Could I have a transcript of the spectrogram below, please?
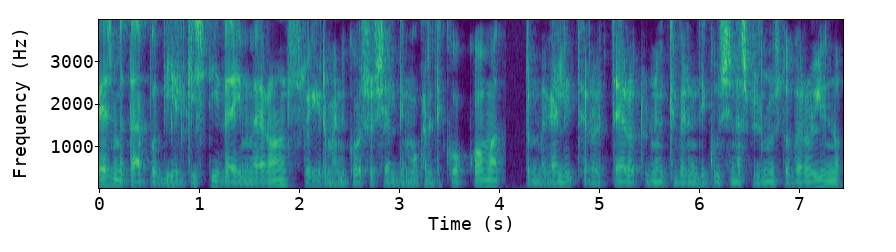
Χθες μετά από διελκυστίδα ημερών στο Γερμανικό Σοσιαλδημοκρατικό Κόμμα, τον μεγαλύτερο εταίρο του νέου κυβερνητικού συνασπισμού στο Βερολίνο,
